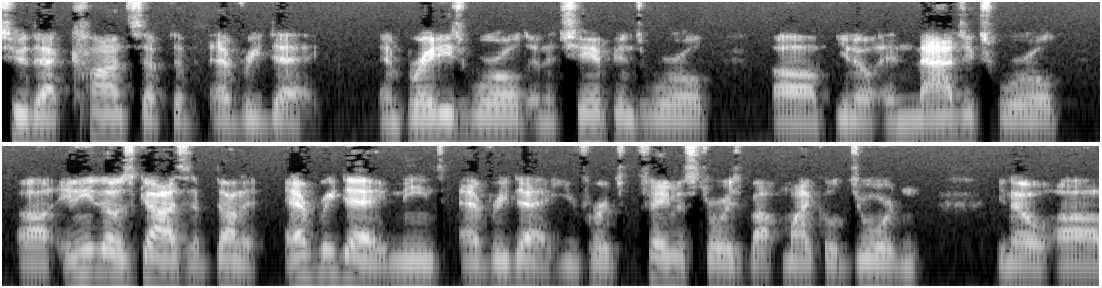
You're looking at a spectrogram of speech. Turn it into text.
to that concept of every day. In Brady's world, and the Champions world, uh, you know, in Magic's world, uh, any of those guys have done it. Every day means every day. You've heard famous stories about Michael Jordan you know, uh,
